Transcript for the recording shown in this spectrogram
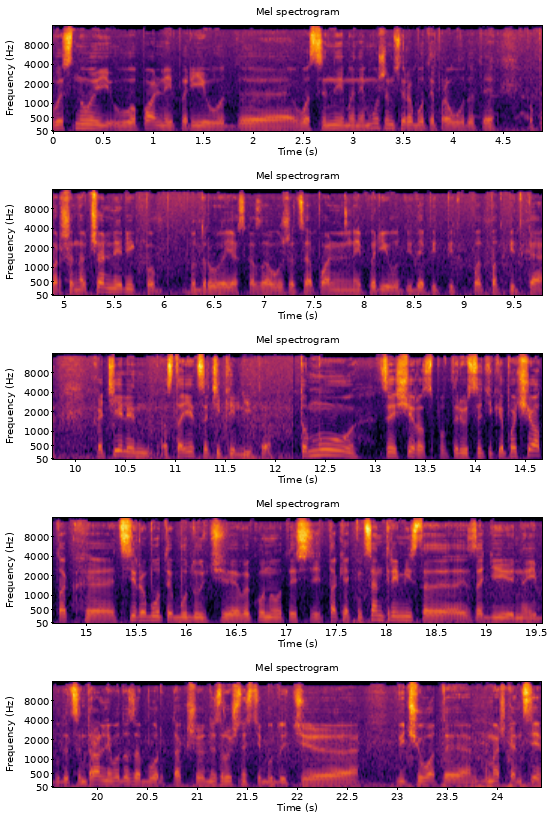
весною, у опальний період, е, восени ми не можемо ці роботи проводити. По-перше, навчальний рік, по- по-друге, як сказав, вже це опальний період, йде під, під, під, підпітка котелін, остається тільки літо. Тому це ще раз повторюю, це тільки початок. Е, Ці роботи будуть виконуватися так, як у центрі міста задіяний буде центральний водозабор, так що незручності будуть е, відчувати мешканці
